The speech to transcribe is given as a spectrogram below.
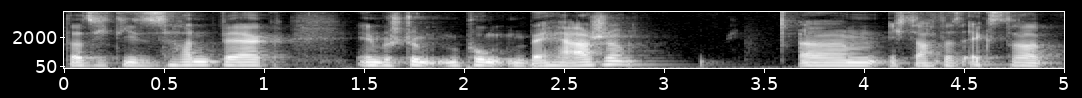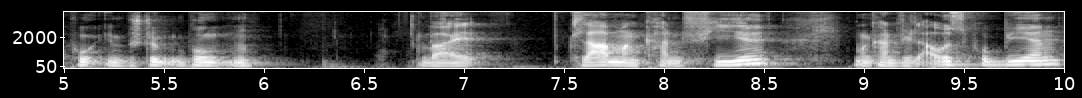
dass ich dieses Handwerk in bestimmten Punkten beherrsche. Ähm, ich sage das extra in bestimmten Punkten, weil klar, man kann viel, man kann viel ausprobieren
